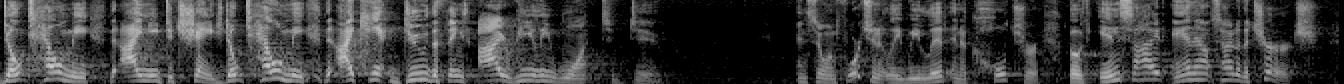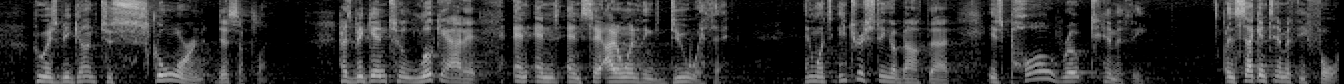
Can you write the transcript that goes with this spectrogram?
Don't tell me that I need to change. Don't tell me that I can't do the things I really want to do. And so, unfortunately, we live in a culture, both inside and outside of the church, who has begun to scorn discipline, has begun to look at it and, and, and say, I don't want anything to do with it. And what's interesting about that is Paul wrote Timothy in 2 Timothy 4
